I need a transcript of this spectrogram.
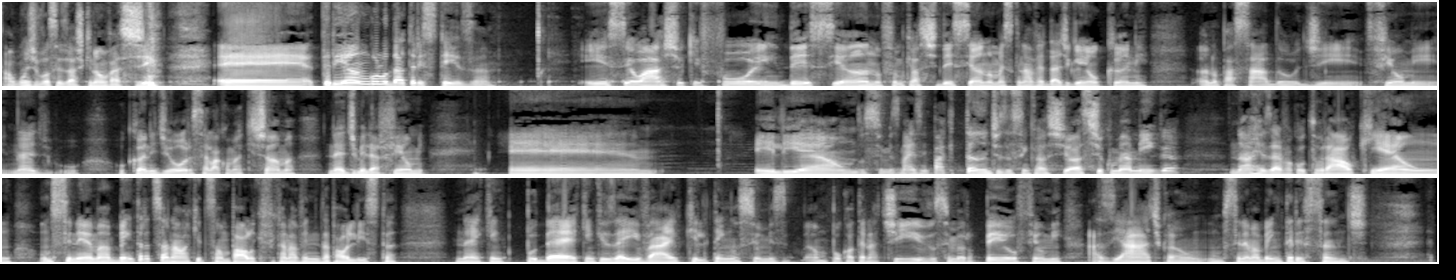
alguns de vocês acho que não vai assistir. É, Triângulo da Tristeza. Esse eu acho que foi desse ano, filme que eu assisti desse ano, mas que na verdade ganhou o Cannes ano passado de filme, né, de, o, o Cane de Ouro, sei lá como é que chama, né, de melhor filme. É... Ele é um dos filmes mais impactantes assim que eu assisti. Eu assisti com minha amiga na Reserva Cultural, que é um, um cinema bem tradicional aqui de São Paulo, que fica na Avenida Paulista. Né? Quem puder, quem quiser ir, vai, porque ele tem uns filmes um pouco alternativos, filme europeu, filme asiático, é um, um cinema bem interessante.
